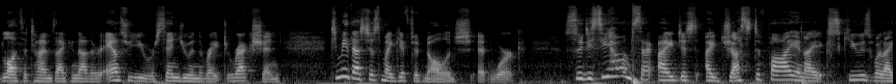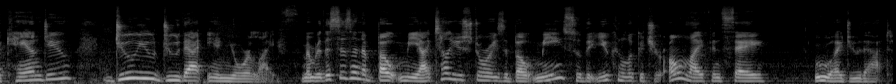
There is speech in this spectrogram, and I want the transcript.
lots of times I can either answer you or send you in the right direction. To me that's just my gift of knowledge at work. So do you see how I'm I just I justify and I excuse what I can do? Do you do that in your life? Remember this isn't about me. I tell you stories about me so that you can look at your own life and say, "Ooh, I do that."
